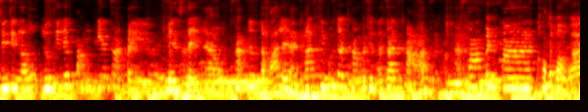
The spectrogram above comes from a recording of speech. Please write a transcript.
จริง ๆ แล้วลูซี่ได้ฟังที่อาจารย์ไปเมนสเตจแล้วครั้งหนึ่งแต่ว่าหลายๆท่านที่เพิ่งเดินทางมาถึงอาจารย์ขาความเป็นมาของจะบอกว่า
